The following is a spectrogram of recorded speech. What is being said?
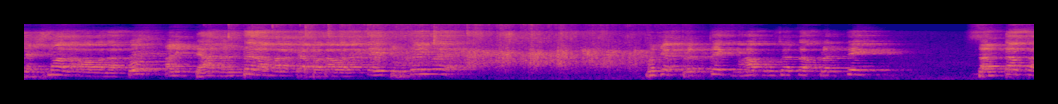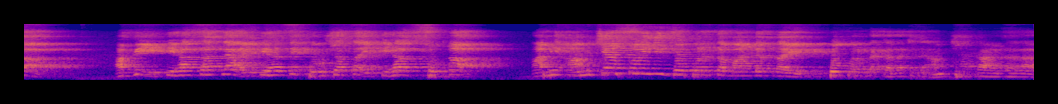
चष्मा लावावा लागतो आणि त्यानंतर आम्हाला त्या बघावा लागतं. हे दुर्दैव आहे. म्हणजे प्रत्येक महापुरुषाचा प्रत्येक संताचा अगदी इतिहासातल्या ऐतिहासिक पुरुषाचा इतिहास सुद्धा आम्ही आमच्या सोयीने जोपर्यंत मांडत नाही तोपर्यंत कदाचित आमच्या काळजाला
